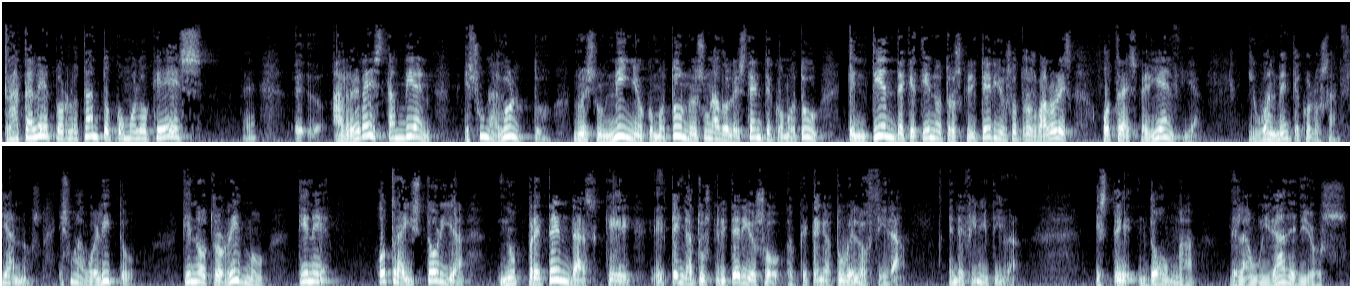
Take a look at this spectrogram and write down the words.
trátale, por lo tanto, como lo que es. ¿eh? Eh, al revés también, es un adulto, no es un niño como tú, no es un adolescente como tú, entiende que tiene otros criterios, otros valores, otra experiencia. Igualmente con los ancianos, es un abuelito, tiene otro ritmo, tiene otra historia, no pretendas que eh, tenga tus criterios o que tenga tu velocidad, en definitiva. Este dogma de la unidad de Dios,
